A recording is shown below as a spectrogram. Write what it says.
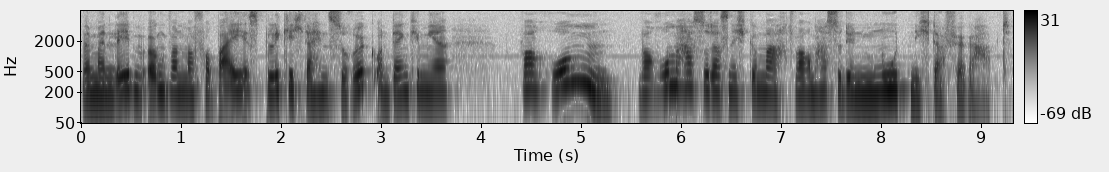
wenn mein Leben irgendwann mal vorbei ist, blicke ich dahin zurück und denke mir, warum? Warum hast du das nicht gemacht? Warum hast du den Mut nicht dafür gehabt?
